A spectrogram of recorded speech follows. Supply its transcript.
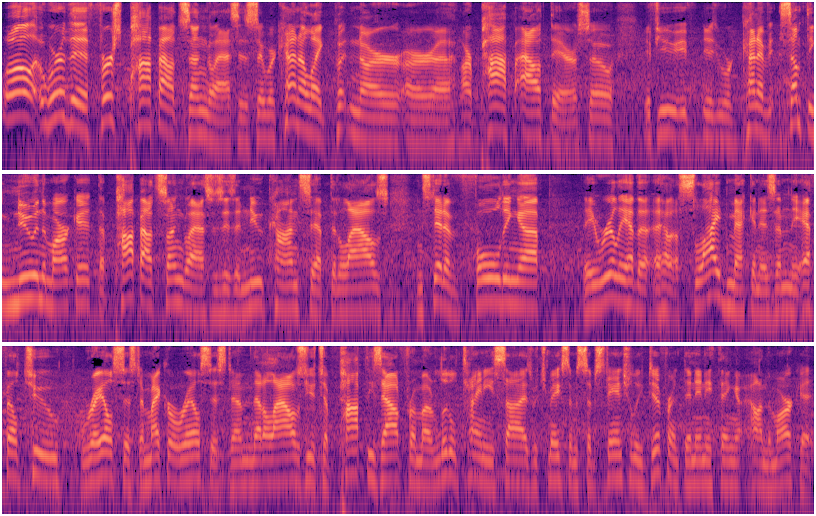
Well, we're the first pop-out sunglasses, so we're kind of like putting our our, uh, our pop out there. So if you if, if we're kind of something new in the market, the pop-out sunglasses is a new concept that allows instead of folding up. They really have a, have a slide mechanism, the FL2 rail system, micro rail system, that allows you to pop these out from a little tiny size, which makes them substantially different than anything on the market.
